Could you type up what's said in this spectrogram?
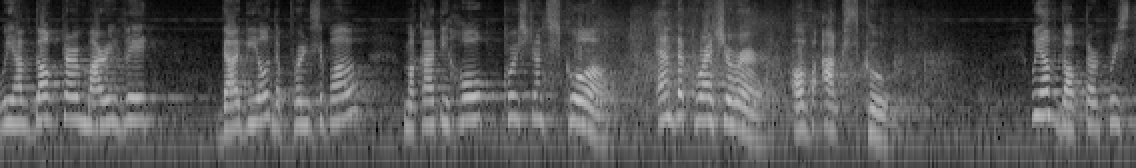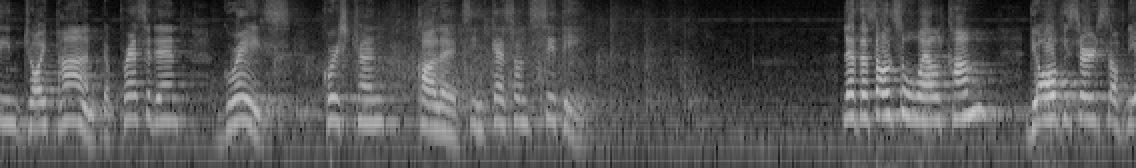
We have Dr. Marivic Dagio, the principal Makati Hope Christian School, and the treasurer of School. We have Dr. Christine Joy Tan, the president, Grace Christian College in Quezon City. Let us also welcome the officers of the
